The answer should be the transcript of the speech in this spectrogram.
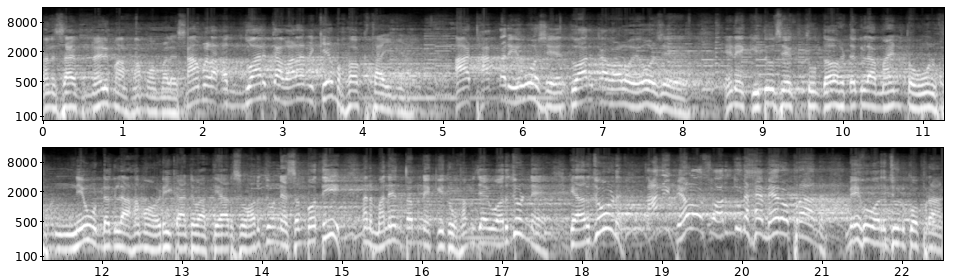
અને સાહેબ, નળીમાં હામો મળે. સાંભળા દ્વારકા વાળાને કેમ હક થાય ને આ ઠાકર એવો છે, દ્વારકાવાળો એવો છે. એણે કીધું છે તું દહ ડગલા માંડ તો હું નેવું ડગલા હામો હળી કાઢવા તૈયાર છું. અર્જુનને સંબોધી અને મને તમને કીધું, સમજાયું અર્જુનને કે અર્જુન, તારી ભેળો છું, અર્જુન હે મેરો પ્રાણ. મેં હું અર્જુન કો પ્રાણ.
